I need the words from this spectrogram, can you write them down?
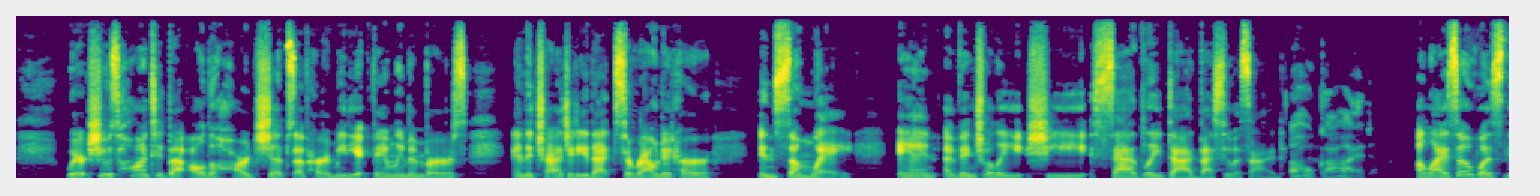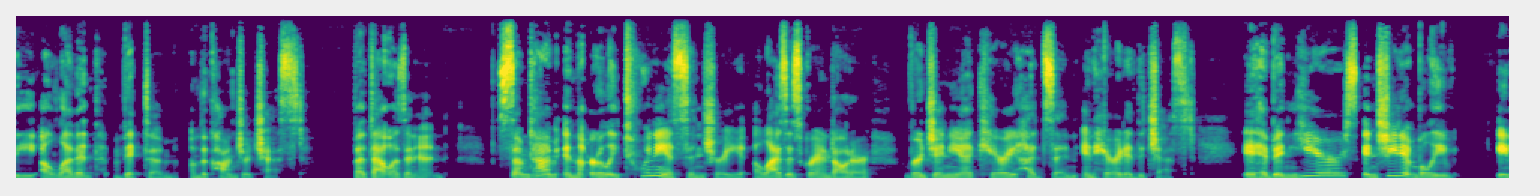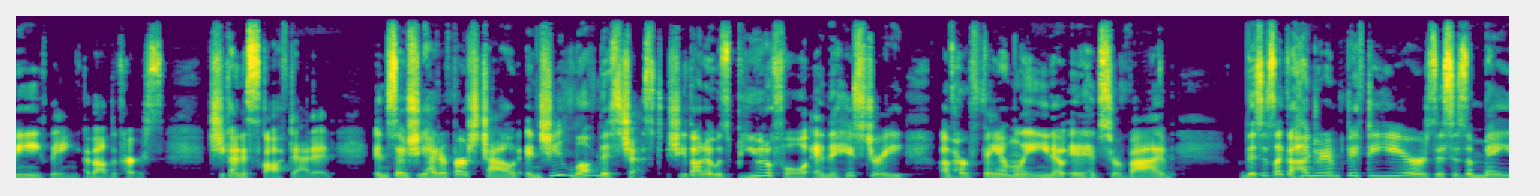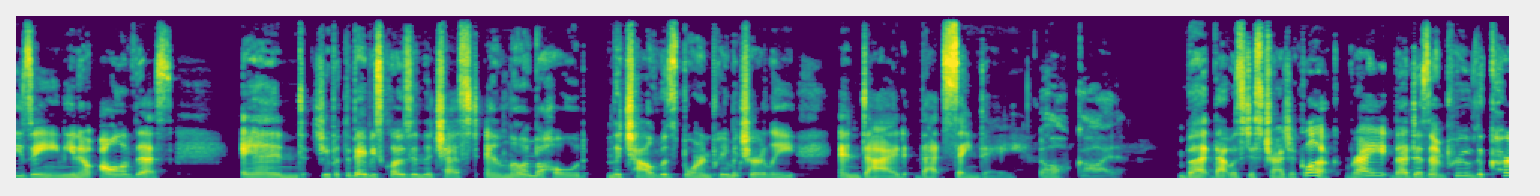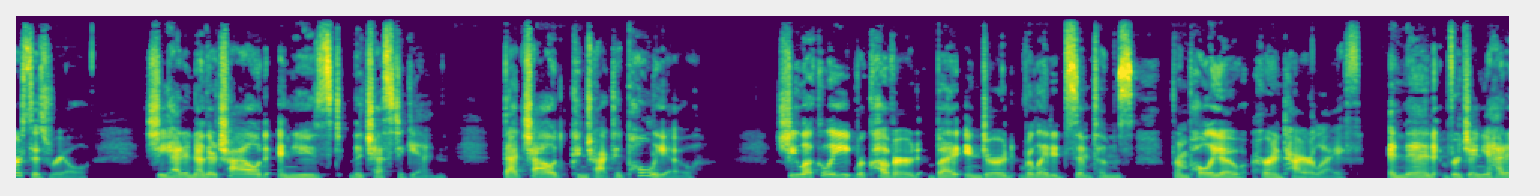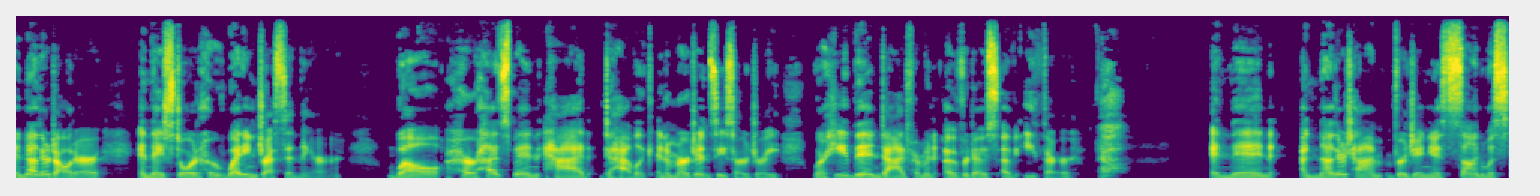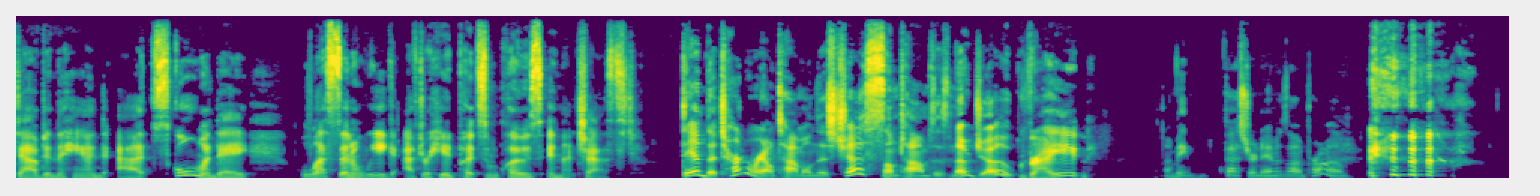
where she was haunted by all the hardships of her immediate family members and the tragedy that surrounded her in some way. And eventually, she sadly died by suicide. Oh, God. Eliza was the 11th victim of the conjure chest. But that wasn't it. Sometime in the early 20th century, Eliza's granddaughter, Virginia Cary Hudson, inherited the chest. It had been years, and she didn't believe anything about the curse. She kind of scoffed at it. And so she had her first child, and she loved this chest. She thought it was beautiful, and the history of her family, you know, it had survived. This is like 150 years. This is amazing, you know, all of this. And she put the baby's clothes in the chest, and lo and behold, the child was born prematurely and died that same day. Oh, God. But that was just tragic luck, right? That doesn't prove the curse is real. She had another child and used the chest again. That child contracted polio. She luckily recovered, but endured related symptoms from polio her entire life. And then Virginia had another daughter, and they stored her wedding dress in there. Well, her husband had to have like an emergency surgery where he then died from an overdose of ether. and then another time, Virginia's son was stabbed in the hand at school one day, less than a week after he had put some clothes in that chest. Damn, the turnaround time on this chest sometimes is no joke. Right? I mean, faster than Amazon Prime.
